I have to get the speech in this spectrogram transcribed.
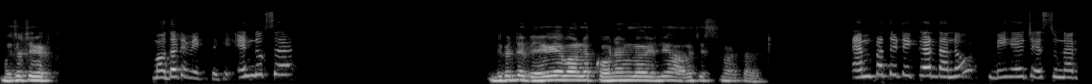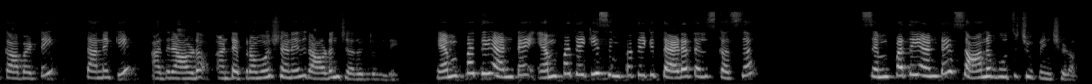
మొదటి వ్యక్తి. మొదటి వ్యక్తికి. ఎందుకు సార్? ఎందుకంటే వేరే వాళ్ళ కోణంలో వెళ్ళి ఆలోచిస్తున్నాడు కాబట్టి. ఎంపథెటిక్గా తను బిహేవ్ చేస్తున్నారు కాబట్టి తనకి అది రావడం అంటే ప్రమోషన్ అనేది రావడం జరుగుతుంది. ఎంపతి అంటే ఎంపతికి సింపతికి తేడా తెలుసు కదా సార్? సింపతి అంటే సానుభూతి చూపించడం.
